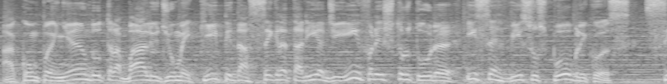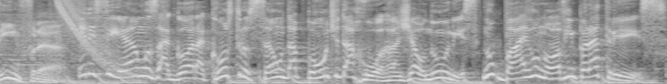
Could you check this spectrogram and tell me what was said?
acompanhando o trabalho de uma equipe da Secretaria de Infraestrutura e Serviços Públicos, Sinfra. Iniciamos agora a construção da ponte da rua Rangel Nunes, no bairro Nova Imperatriz.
